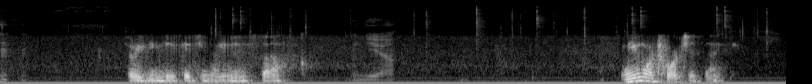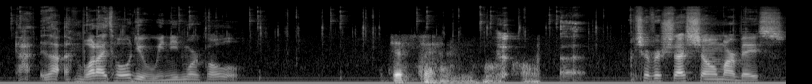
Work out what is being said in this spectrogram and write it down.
so we can just get some and stuff. Yeah. We need more torches, Zach. That- that- What I told you, we need more coal. Just to have more coal. Uh, Trevor, should I show him our base?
